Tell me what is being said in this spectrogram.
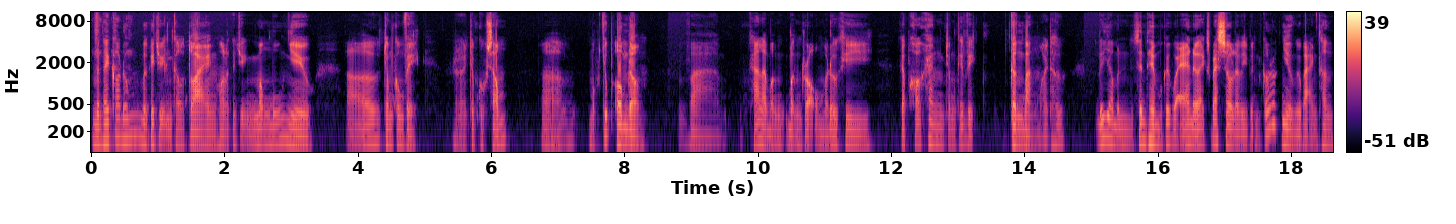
Mình thấy có đúng về cái chuyện cầu toàn hoặc là cái chuyện mong muốn nhiều ở trong công việc rồi trong cuộc sống. Ờ, một chút ôm đồm và khá là bận bận rộn và đôi khi gặp khó khăn trong cái việc cân bằng mọi thứ. Lý do mình xin thêm một cái quẻ nữa espresso là vì mình có rất nhiều người bạn thân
